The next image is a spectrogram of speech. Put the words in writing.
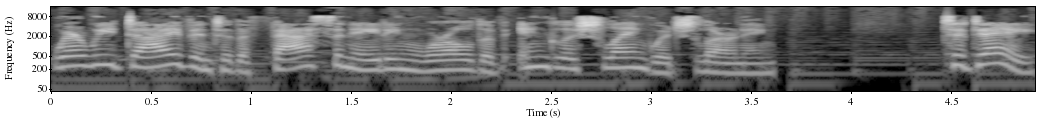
where we dive into the fascinating world of English language learning. Today,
